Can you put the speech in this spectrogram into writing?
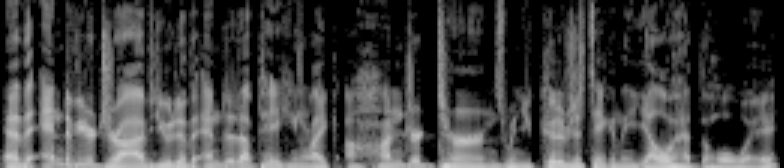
And at the end of your drive, you'd have ended up taking like hundred turns when you could have just taken the yellowhead the whole way.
